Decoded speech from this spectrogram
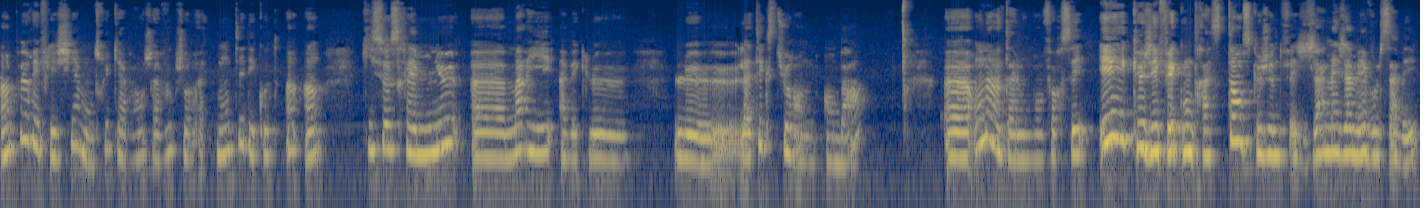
un peu réfléchi à mon truc avant, j'avoue que j'aurais monté des côtes 1-1 qui se seraient mieux euh, mariées avec le, la texture en, bas. Euh, on a un talon renforcé et que j'ai fait contrastant, ce que je ne fais jamais, jamais, vous le savez.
